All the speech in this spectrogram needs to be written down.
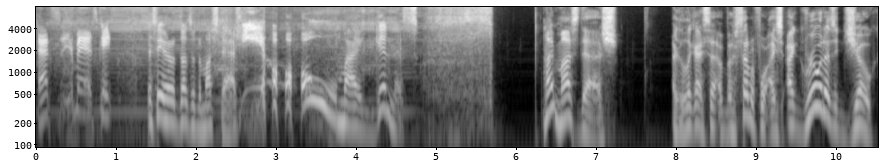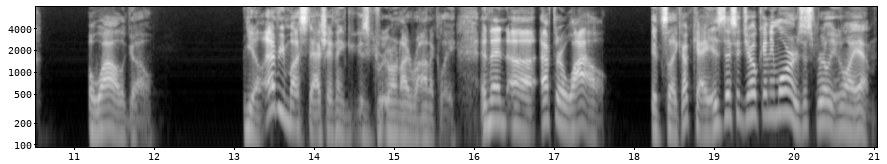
That's your Manscaped. Let's see how it does with the mustache. Oh my goodness. My mustache, like I said, I've said before, I, I grew it as a joke a while ago. You know, every mustache I think is grown ironically. And then uh, after a while, it's like, okay, is this a joke anymore or is this really who I am?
